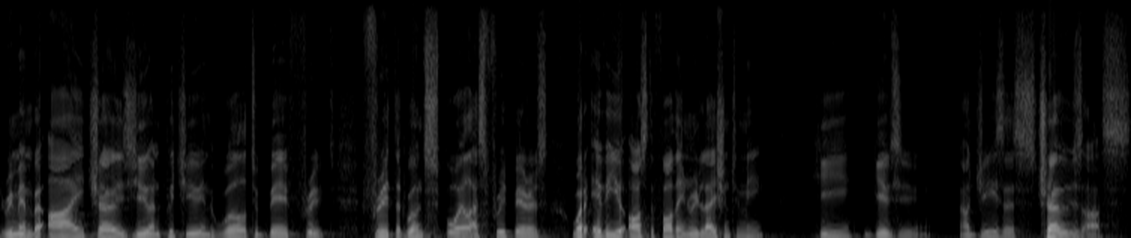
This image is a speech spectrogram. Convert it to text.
Remember, I chose you and put you in the world to bear fruit. Fruit that won't spoil as fruit bearers. Whatever you ask the Father in relation to me, He gives you. Now, Jesus chose us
